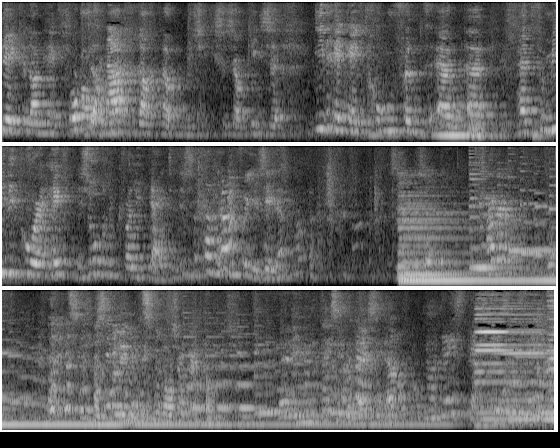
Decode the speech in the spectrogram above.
weken lang heeft ze erover nagedacht welke muziek ze zou kiezen. Iedereen heeft geoefend en uh, het familiekoor heeft bijzondere kwaliteiten. Dus we gaan het nu voor je zingen. Nee, de tekst in de Deze tekst.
